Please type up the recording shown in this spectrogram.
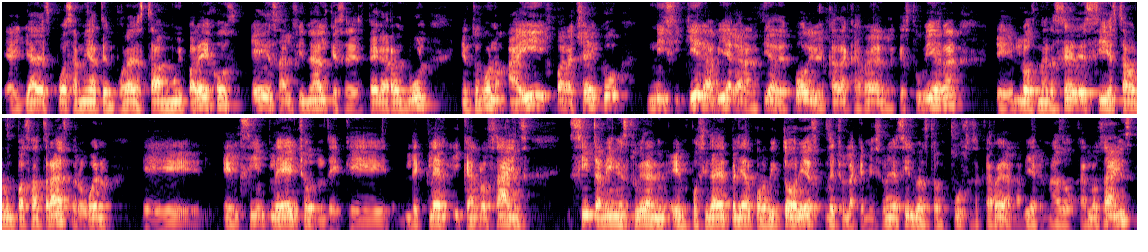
eh, ya después a media temporada estaban muy parejos, es al final que se despega Red Bull. Entonces, bueno, ahí para Checo ni siquiera había garantía de podio en cada carrera en la que estuviera. Eh, los Mercedes sí estaban un paso atrás, pero bueno, eh, el simple hecho de que Leclerc y Carlos Sainz sí también estuvieran en, posibilidad de pelear por victorias, de hecho la que mencioné de Silverstone justo esa carrera la había ganado Carlos Sainz,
